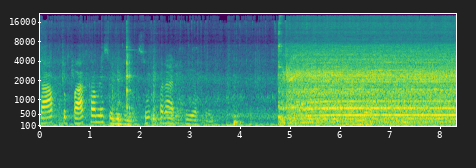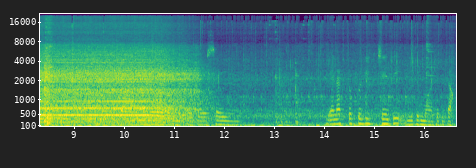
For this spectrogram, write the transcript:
சாப்பிட்டு பார்க்காமலே சொல்லிடுங்க. சூப்பராக இருக்குது அப்படின்னு. தோசை எனக்கு பிடிச்சது இது மாதிரி தான்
